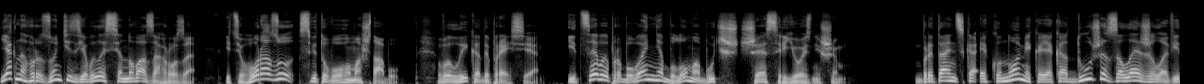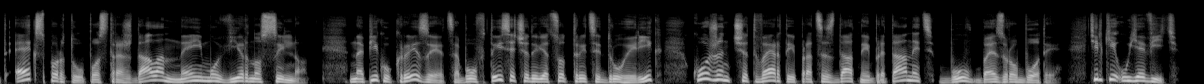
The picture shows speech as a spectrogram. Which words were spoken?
як на горизонті з'явилася нова загроза. І цього разу світового масштабу Велика депресія. І це випробування було, мабуть, ще серйознішим. Британська економіка, яка дуже залежала від експорту, постраждала неймовірно сильно. На піку кризи, це був 1932 рік, кожен четвертий працездатний британець був без роботи. Тільки уявіть,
